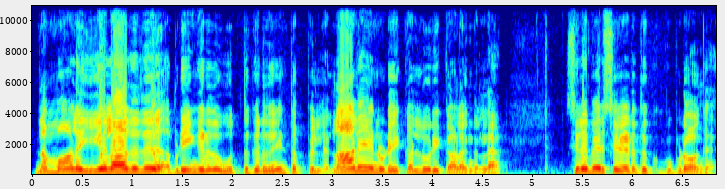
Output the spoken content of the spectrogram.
நம்மால் இயலாதது அப்படிங்கிறத ஒத்துக்கிறதுலையும் தப்பில்லை. நானே என்னுடைய கல்லூரி காலங்களில் சில பேர் சில இடத்துக்கு கூப்பிடுவாங்க.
